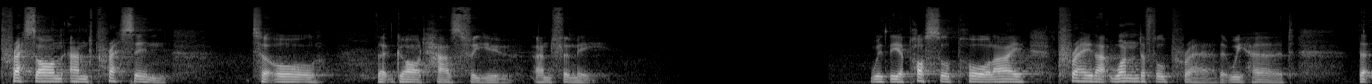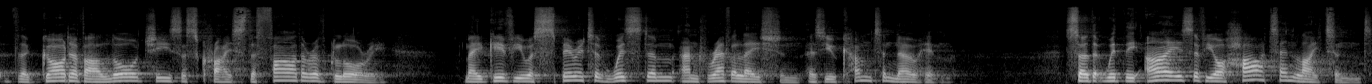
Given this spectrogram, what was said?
Press on and press in to all that God has for you and for me. With the Apostle Paul, I pray that wonderful prayer that we heard that the God of our Lord Jesus Christ, the Father of glory, may give you a spirit of wisdom and revelation as you come to know him, so that with the eyes of your heart enlightened,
